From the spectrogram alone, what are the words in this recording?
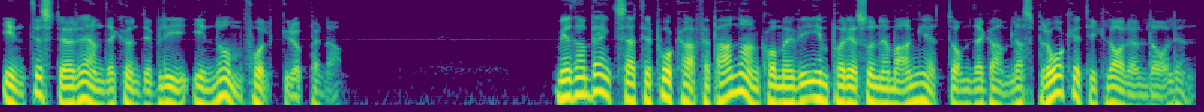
Inte större än det kunde bli inom folkgrupperna. Medan Bengt sätter på kaffepannan kommer vi in på resonemanget om det gamla språket i Klarälvdalen.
